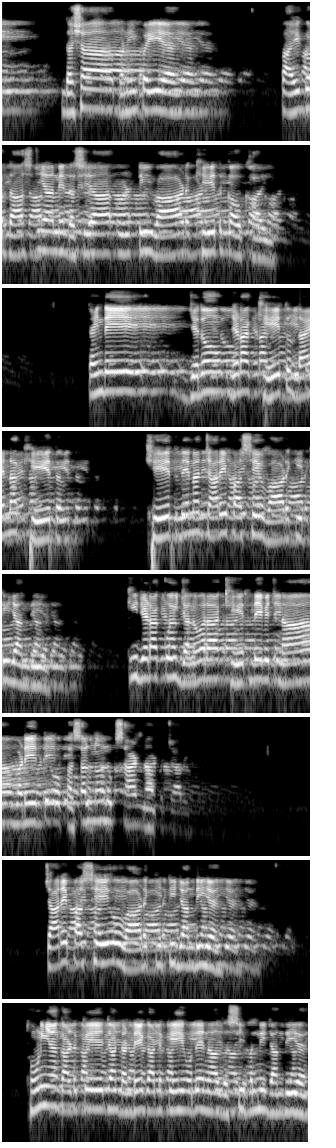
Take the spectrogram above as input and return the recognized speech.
ਦਸ਼ਾ ਬਣੀ ਪਈ ਹੈ। ਭਾਈ ਗੁਰਦਾਸ ਜੀਆਂ ਨੇ ਦੱਸਿਆ, ਉਲਟੀ ਵਾੜ ਖੇਤ ਕਉ ਖਾਈ। ਕਹਿੰਦੇ, ਜਦੋਂ ਜਿਹੜਾ ਖੇਤ ਹੁੰਦਾ ਹੈ ਨਾ ਖੇਤ ਖੇਤ ਦੇ ਨਾ ਚਾਰੇ ਪਾਸੇ ਵਾੜ ਕੀਤੀ ਜਾਂਦੀ ਹੈ। ਕਿ ਜਿਹੜਾ ਕੋਈ ਜਾਨਵਰ ਆ, ਖੇਤ ਦੇ ਵਿੱਚ ਨਾ ਵੜੇ ਤੇ ਉਹ ਫਸਲ ਨੂੰ ਨੁਕਸਾਨ ਨਾ ਪਹੁੰਚਾਵੇ। ਚਾਰੇ ਪਾਸੇ ਉਹ ਵਾੜ ਕੀਤੀ ਜਾਂਦੀ ਹੈ। ਥੂਣੀਆਂ ਗੱਡ ਕੇ ਜਾਂ ਡੰਡੇ ਗੱਡ ਕੇ ਉਹਦੇ ਨਾਲ ਰੱਸੀ ਬੰਨੀ ਜਾਂਦੀ ਹੈ।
